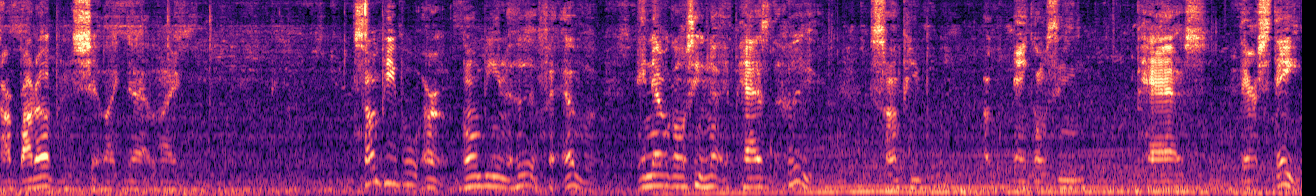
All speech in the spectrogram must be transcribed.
are brought up and shit like that like some people are gonna be in the hood forever. They never gonna see nothing past the hood. Some people ain't gonna see past their state,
